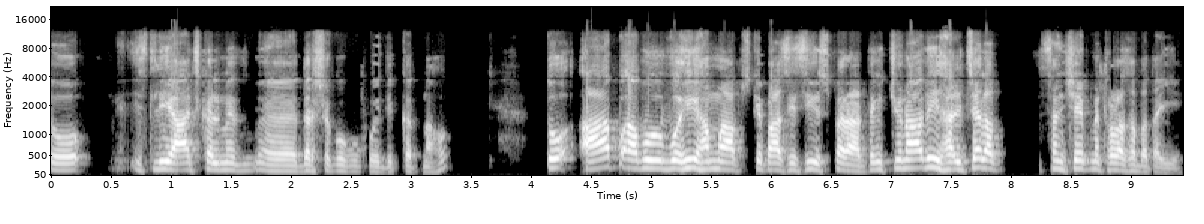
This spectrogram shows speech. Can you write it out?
तो इसलिए आजकल में दर्शकों को कोई दिक्कत ना हो। तो आप अब वही हम आपके पास इसी उस पर आते हैं चुनावी हलचल अब संक्षेप में थोड़ा सा बताइए।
